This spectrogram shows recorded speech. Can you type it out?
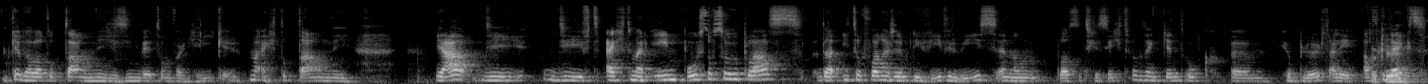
Ik heb dat wel totaal niet gezien bij Tom van Grieken. Maar echt totaal niet. Ja, die, die heeft echt maar één post of zo geplaatst dat iets of wat naar zijn privé verwees. En dan was het gezicht van zijn kind ook um, geblurred, allee, afgedekt.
